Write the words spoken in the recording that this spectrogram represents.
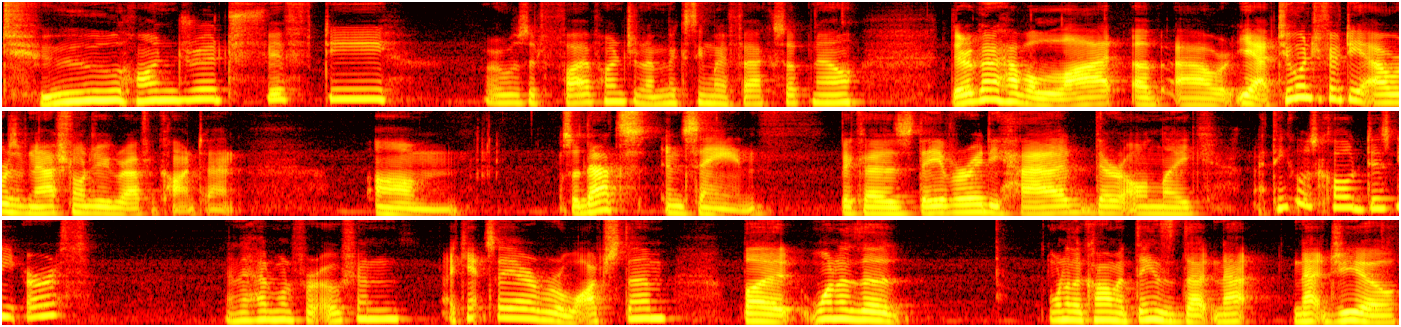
250 or was it 500? I'm mixing my facts up now. They're going to have a lot of hours. Yeah, 250 hours of National Geographic content. Um, so that's insane because they've already had their own like I think it was called Disney Earth, and they had one for Ocean. I can't say I ever watched them, but one of the one of the common things is that Nat Nat Geo.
